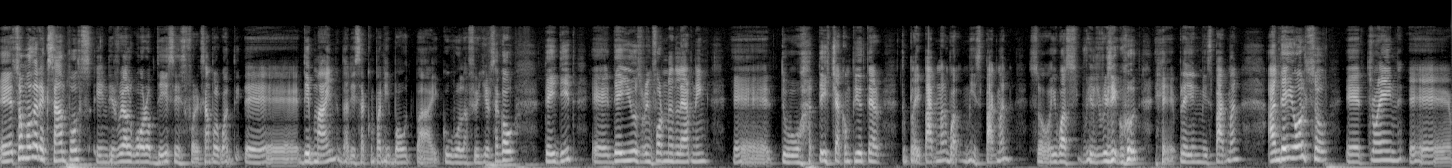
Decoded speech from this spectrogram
Uh, some other examples in the real world of this is, for example, what uh, DeepMind, that is a company bought by Google a few years ago, they did. Uh, they use reinforcement learning uh, to teach a computer to play Pac-Man, well, Ms. Pac-Man. So it was really, really good uh, playing Ms. Pac-Man. And they also train a,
